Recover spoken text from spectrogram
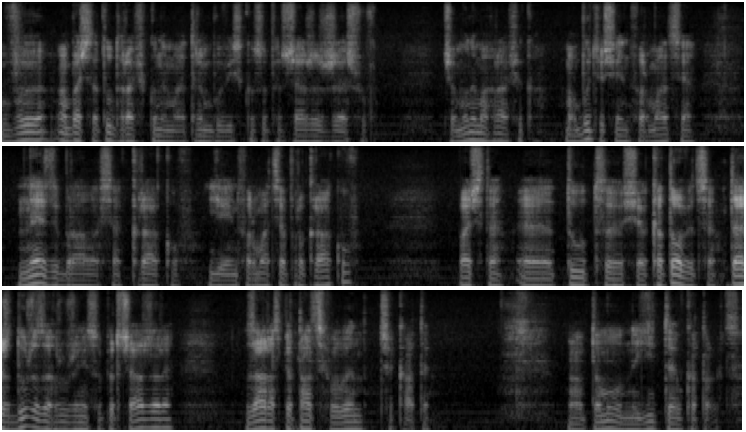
в. А бачите, тут графіку немає. Трембовійсько суперчарджер Жешув. Чому нема графіка? Мабуть, ще інформація не зібралася. Краков. Є інформація про Краков. Бачите, е, тут е, ще Катовіце. Теж дуже загружені суперчарджери. Зараз 15 хвилин чекати. Тому не їдьте в Катовіце.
